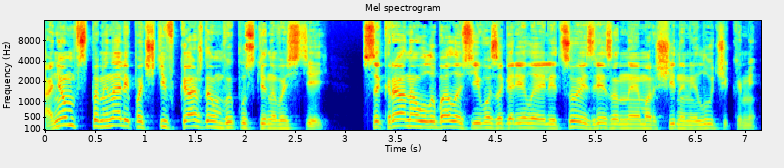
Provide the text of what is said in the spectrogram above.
О нем вспоминали почти в каждом выпуске новостей. С экрана улыбалось его загорелое лицо, изрезанное морщинами-лучиками.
